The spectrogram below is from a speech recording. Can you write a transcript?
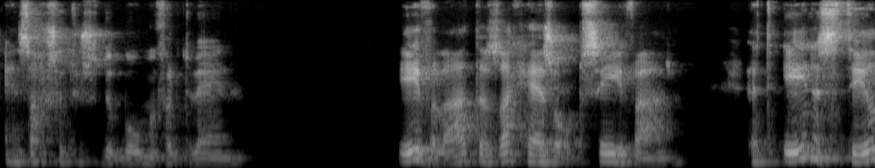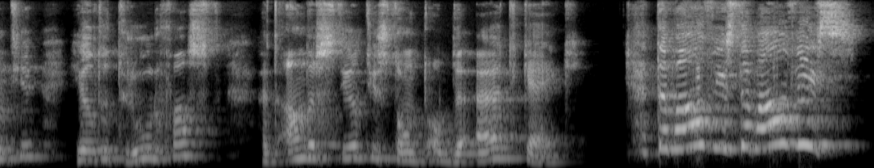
En zag ze tussen de bomen verdwijnen. Even later zag hij ze op zee varen. Het ene steeltje hield het roer vast, het andere steeltje stond op de uitkijk. De walvis, de walvis!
